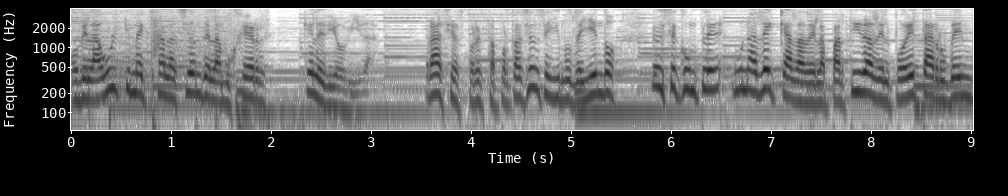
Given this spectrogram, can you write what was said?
o de la última exhalación de la mujer que le dio vida. Gracias por esta aportación. Seguimos leyendo. Hoy se cumple una década de la partida del poeta Rubén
